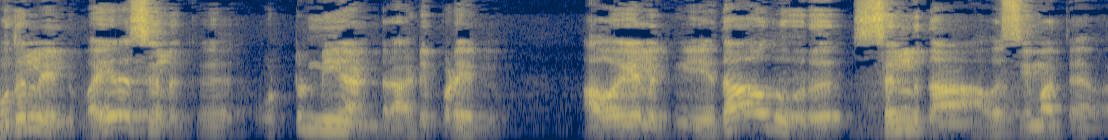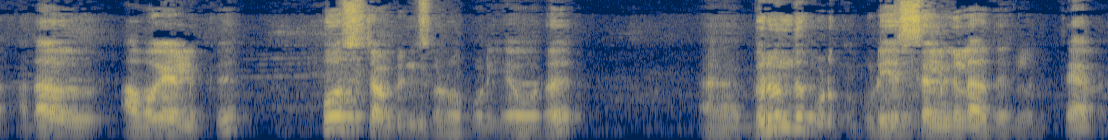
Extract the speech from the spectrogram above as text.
முதலில் வைரஸ்களுக்கு ஒட்டுண்ணி என்ற அடிப்படையில் அவைகளுக்கு ஏதாவது ஒரு செல் தான் அவசியமா தேவை. அதாவது அவைகளுக்கு ஹோஸ்ட் அப்படின்னு சொல்லக்கூடிய ஒரு விருந்து கொடுக்கக்கூடிய செல்கள் அதுகளுக்கு தேவை.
